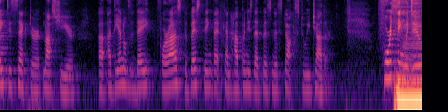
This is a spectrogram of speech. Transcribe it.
IT sector last year. Uh, at the end of the day, for us, the best thing that can happen is that business talks to each other. Fourth thing we do.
